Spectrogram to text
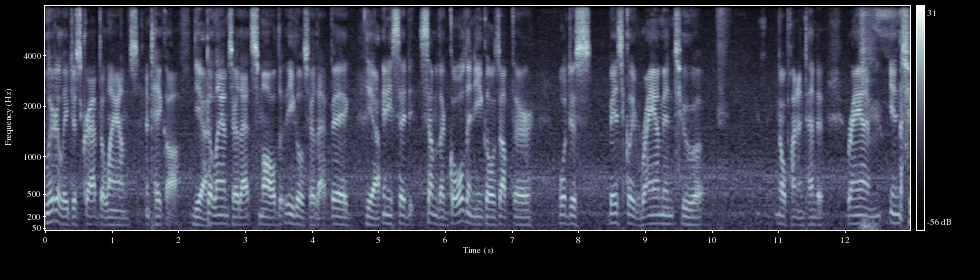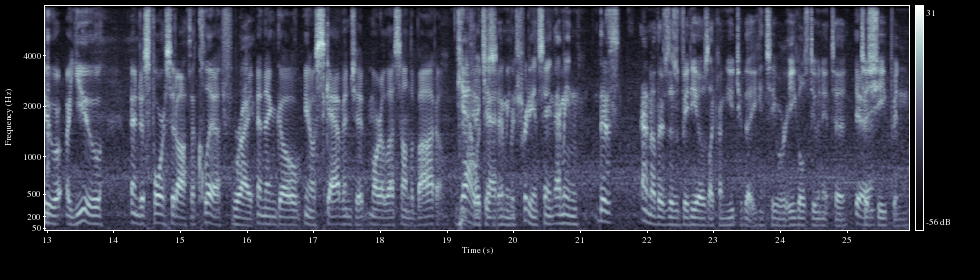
literally just grab the lambs and take off. Yeah. The lambs are that small. The eagles are that big. Yeah. And he said some of the golden eagles up there will just basically ram into a, no pun intended, ram into a ewe and just force it off the cliff. Right. And then go, you know, scavenge it more or less on the bottom. Yeah, which is at I mean which- pretty insane. I mean, there's I know there's those videos like on YouTube that you can see where eagles doing it to, Yeah. to sheep and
